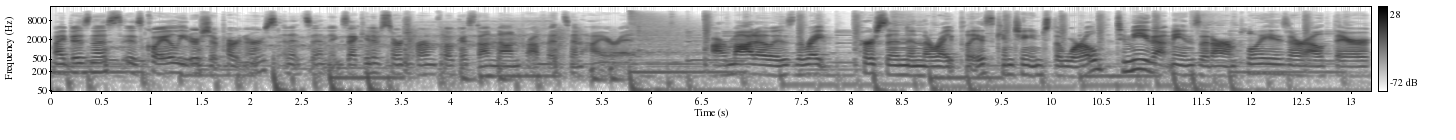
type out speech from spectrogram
My business is Koya Leadership Partners, and it's an executive search firm focused on nonprofits and higher ed. Our motto is the right person in the right place can change the world. To me, that means that our employees are out there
